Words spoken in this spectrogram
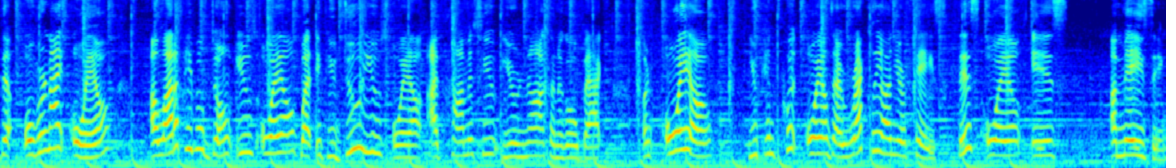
the overnight oil. A lot of people don't use oil, but if you do use oil, I promise you, you're not gonna go back. An oil, you can put oil directly on your face. This oil is amazing.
